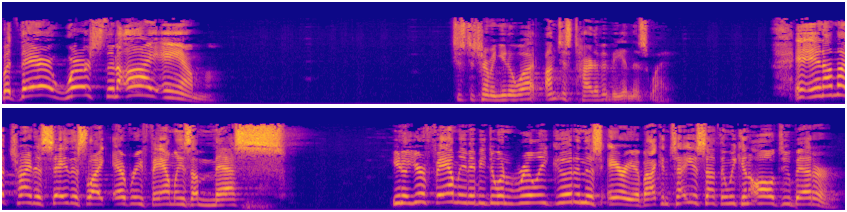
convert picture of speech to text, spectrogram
But they're worse than I am. Just determine, you know what? I'm just tired of it being this way. And I'm not trying to say this like every family's a mess. You know, your family may be doing really good in this area, but I can tell you something, we can all do better.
